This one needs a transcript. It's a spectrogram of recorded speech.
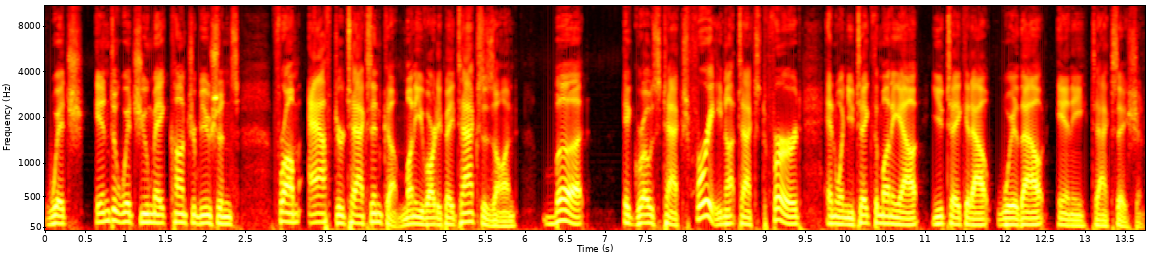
which into which you make contributions from after tax income, money you've already paid taxes on, but it grows tax free, not tax deferred. And when you take the money out, you take it out without any taxation.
